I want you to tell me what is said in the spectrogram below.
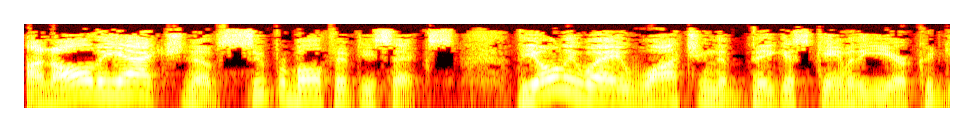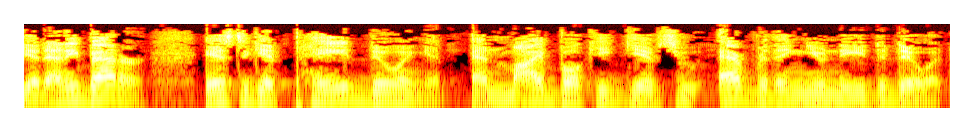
on all the action of Super Bowl 56. The only way watching the biggest game of the year could get any better is to get paid doing it, and MyBookie gives you everything you need to do it.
